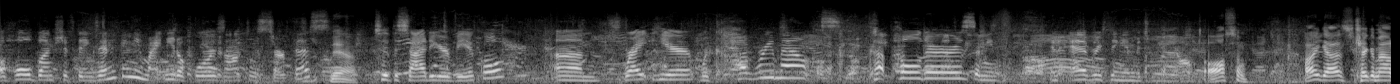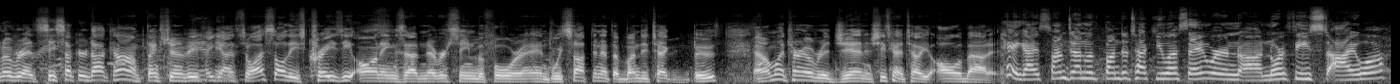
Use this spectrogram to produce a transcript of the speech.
a whole bunch of things. Anything you might need a horizontal surface Yeah. to the side of your vehicle. Um, right here, recovery mounts, cup holders, I mean, and everything in between, y'all. Awesome. All right, guys, check them out over at seasucker.com. Thanks, Genevieve. Hey, guys, so I saw these crazy awnings I've never seen before, and we stopped in at the Bundutec booth, and I'm going to turn it over to Jen, and she's going to tell you all about it. Hey guys, so I'm Jen with Bundutec USA. We're in uh, Northeast Iowa.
